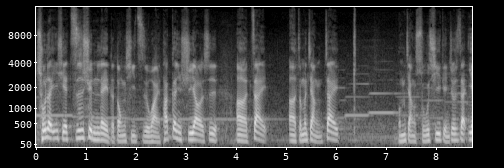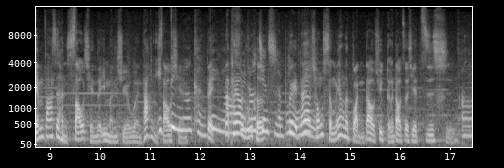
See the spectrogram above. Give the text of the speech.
除了一些资讯类的东西之外，它更需要的是，呃，在呃怎么讲，在。我们讲熟悉一点，就是在研发是很烧钱的一门学问，它很烧钱啊，肯定啊。那他要如何坚持很不容易？对，他要从什么样的管道去得到这些知识？哦，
